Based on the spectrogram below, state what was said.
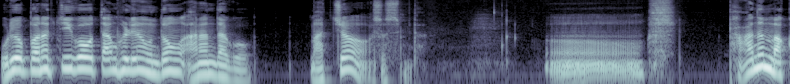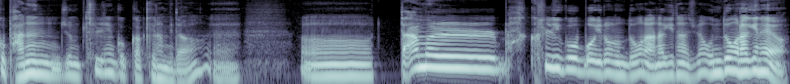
우리 오빠는 뛰고 땀 흘리는 운동 안 한다고. 맞죠? 썼습니다. 어, 반은 맞고 반은 좀 틀린 것 같긴 합니다. 예. 어, 땀을 막 흘리고 뭐 이런 운동은 안 하긴 하지만 운동을 하긴 해요.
